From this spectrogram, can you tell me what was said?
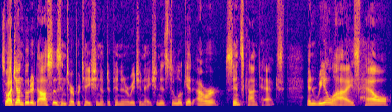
So, Ajahn Buddhadasa's interpretation of dependent origination is to look at our sense contacts and realize how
